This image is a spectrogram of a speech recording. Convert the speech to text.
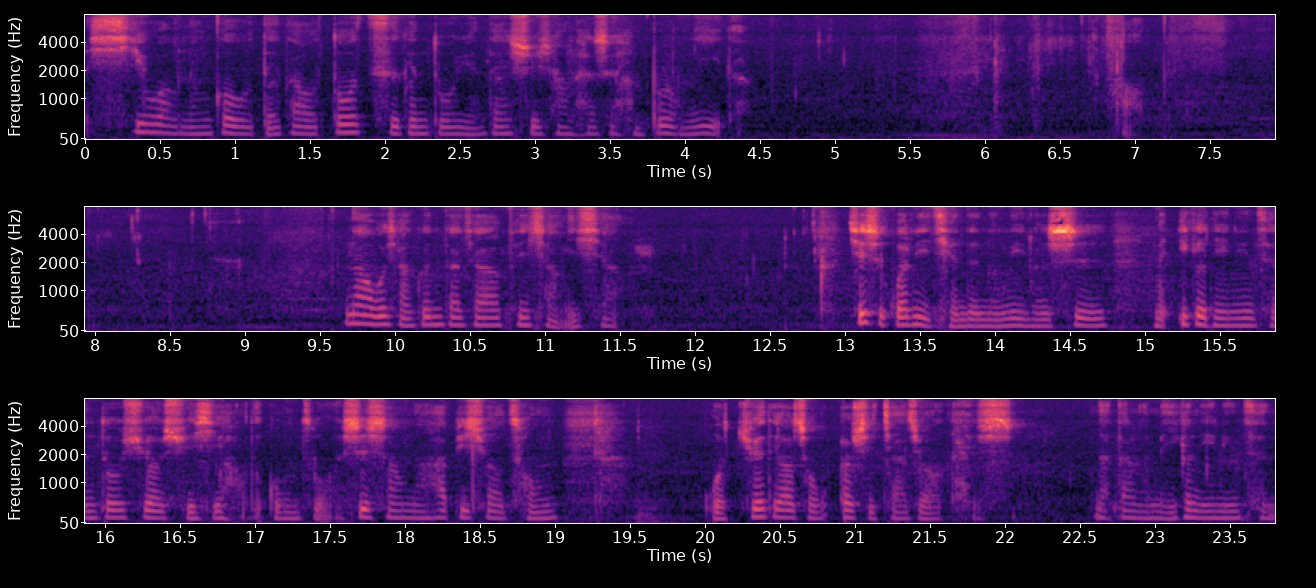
希望能够得到多次跟多元，但事实上它是很不容易的。好，那我想跟大家分享一下，其实管理钱的能力呢，是每一个年龄层都需要学习好的工作。事实上呢，它必须要从，我觉得要从二十加就要开始。那当然，每一个年龄层，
